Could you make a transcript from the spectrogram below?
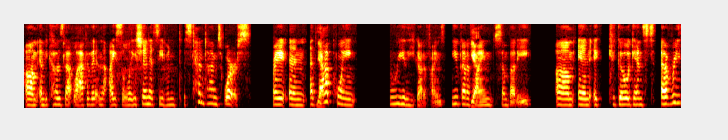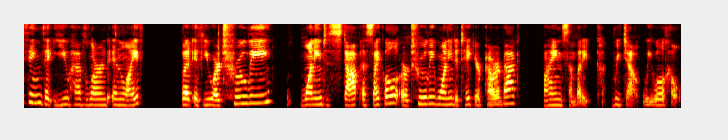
Um, and because that lack of it and the isolation it's even it's 10 times worse right? And at Yeah. that point really you gotta find you gotta Yeah. find somebody. Um, and it could go against everything that you have learned in life. But if you are truly wanting to stop a cycle or truly wanting to take your power back find somebody reach out. We will help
